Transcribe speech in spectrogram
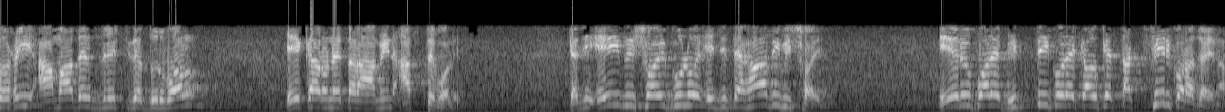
সহি, আমাদের দৃষ্টিতে দুর্বল, এ কারণে তারা আমিন আসতে বলে। কাজে এই বিষয়গুলো এজতেহাদি বিষয়। এর উপরে ভিত্তি করে কাউকে তাকফির করা যায় না।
